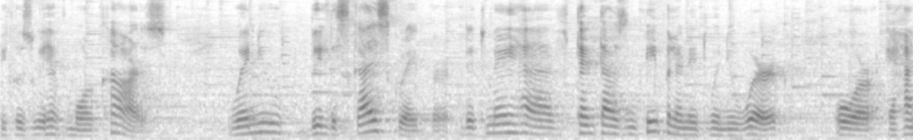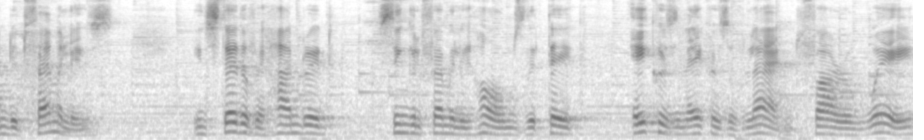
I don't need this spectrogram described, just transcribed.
because we have more cars. When you build a skyscraper that may have 10,000 people in it when you work, or 100 families, instead of 100 single family homes that take acres and acres of land far away,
